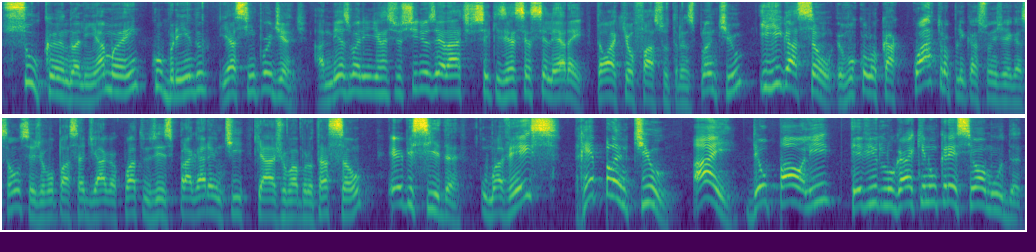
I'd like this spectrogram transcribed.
sulcando a linha mãe, cobrindo e assim por diante. A mesma linha de raciocínio Zerati, se você quiser, se acelera aí. Então aqui eu faço o transplantio. Irrigação, eu vou colocar quatro aplicações de irrigação, ou seja, eu vou passar de água quatro vezes para garantir que haja uma brotação. Herbicida, uma vez. Replantio, Ai, deu pau ali, teve lugar que não cresceu a muda.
